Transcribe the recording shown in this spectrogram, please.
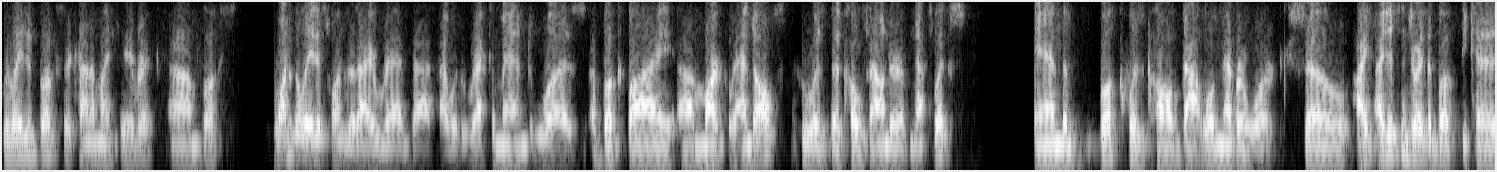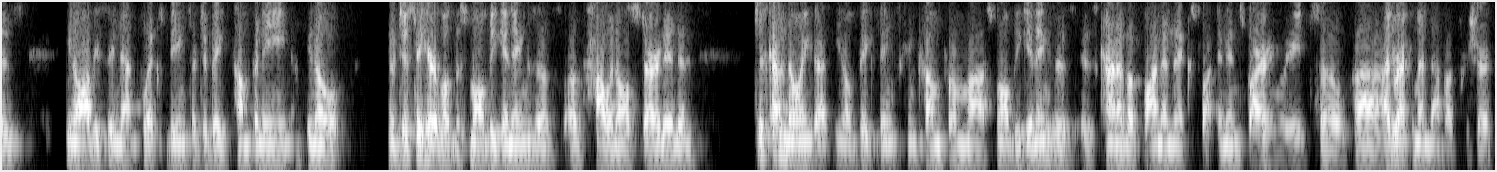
related books. They're kind of my favorite um, books. One of the latest ones that I read that I would recommend was a book by uh, Marc Randolph, who was the co-founder of Netflix. And the book was called That Will Never Work. So I, I just enjoyed the book because, you know, obviously Netflix being such a big company, you know, you know, just to hear about the small beginnings of, of how it all started and just kind of knowing that you know big things can come from uh, small beginnings is, is kind of a fun and exp- an inspiring read. So uh, I'd recommend that book for sure.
